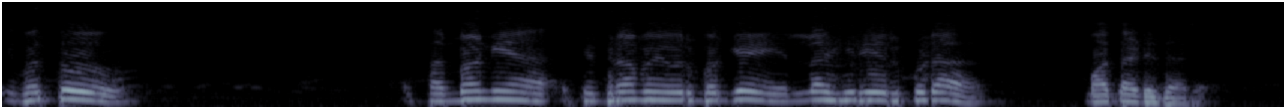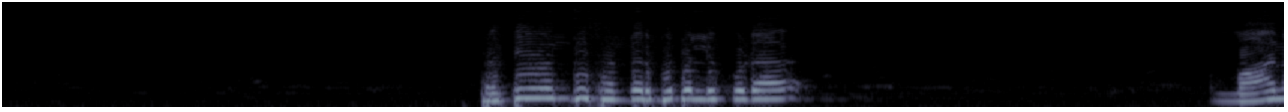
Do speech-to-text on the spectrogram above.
ಇವತ್ತು ಸನ್ಮಾನ್ಯ ಸಿದ್ದರಾಮಯ್ಯ ಅವ್ರ ಬಗ್ಗೆ ಎಲ್ಲ ಹಿರಿಯರು ಕೂಡ ಮಾತಾಡಿದ್ದಾರೆ. ಪ್ರತಿಯೊಂದು ಸಂದರ್ಭದಲ್ಲೂ ಕೂಡ ಮಾನ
